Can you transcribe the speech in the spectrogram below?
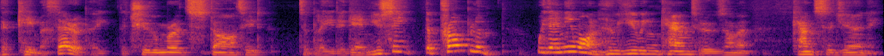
the chemotherapy, the tumour had started to bleed again. You see, the problem with anyone who you encounter who's on a cancer journey,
